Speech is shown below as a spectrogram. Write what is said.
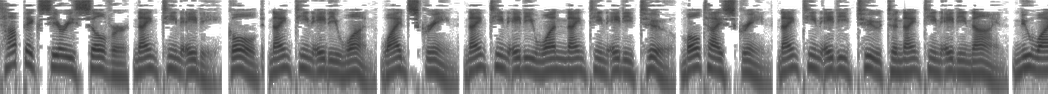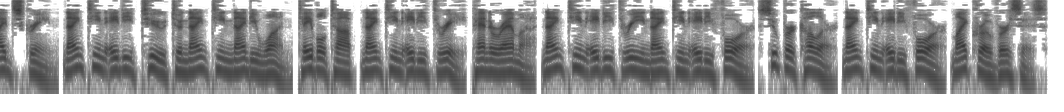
Topic Series Silver 1980 Gold 1981 Widescreen 1981-1982 Multi-screen 1982 to 1989 New widescreen 1982 to 1991 Tabletop 1983 Panorama 1983-1984 Super Color 1984 Micro versus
